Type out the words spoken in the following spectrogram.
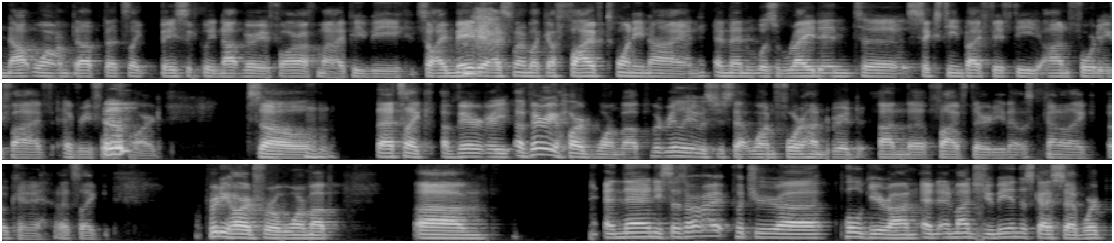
not warmed up. That's like basically not very far off my PB. So I made it. I swam like a 529 and then was right into 16 by 50 on 45 every fourth hard. So that's like a very a very hard warm up, but really it was just that one 400 on the 530 that was kind of like okay, that's like pretty hard for a warm up. Um, and then he says, "All right, put your uh, pull gear on." And and mind you, me and this guy said we're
